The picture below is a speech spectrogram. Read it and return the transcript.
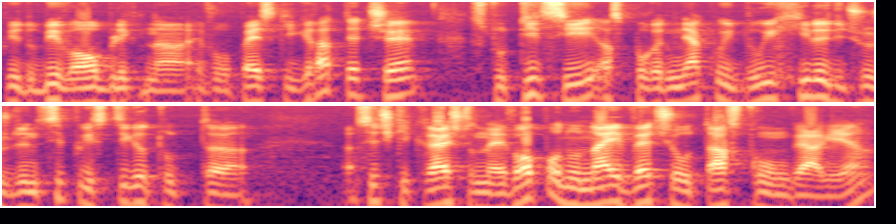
придобива облик на европейски град, е, че стотици, а според някои дори хиляди чужденци пристигат от всички краища на Европа, но най-вече от Австро-Унгария,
